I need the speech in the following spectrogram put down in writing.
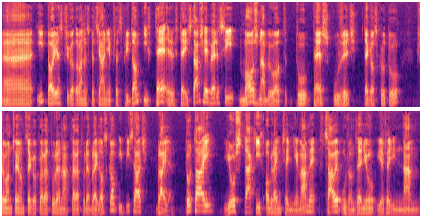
E, I to jest przygotowane specjalnie przez Freedom i w, te, w tej starszej wersji można było tu też użyć tego skrótu przełączającego klawiaturę na klawiaturę brailleowską i pisać braillem. Tutaj już takich ograniczeń nie mamy. W całym urządzeniu, jeżeli nam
